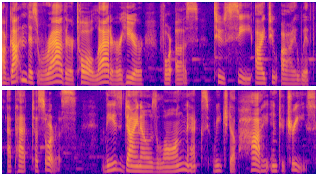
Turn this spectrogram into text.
I've gotten this rather tall ladder here for us to see eye to eye with Apatosaurus. These dinos' long necks reached up high into trees,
